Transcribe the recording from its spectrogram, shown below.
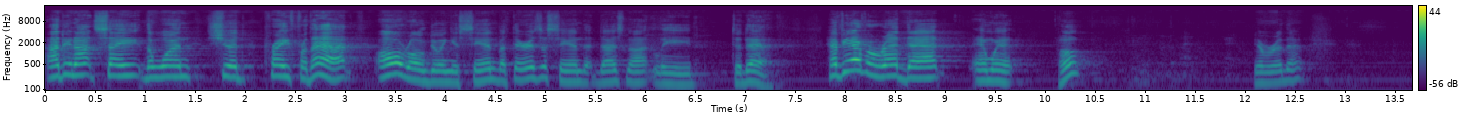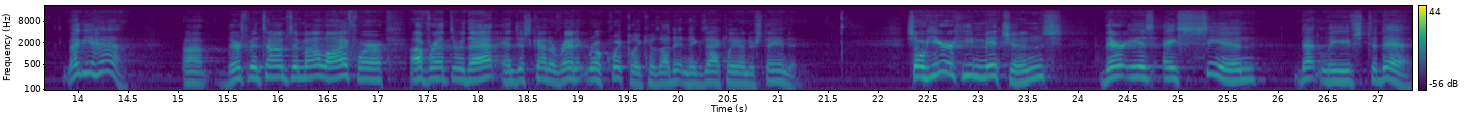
I do not say the one should pray for that all wrongdoing is sin, but there is a sin that does not lead to death. Have you ever read that and went, huh? You ever read that? Maybe you have. Uh, there's been times in my life where I've read through that and just kind of read it real quickly because I didn't exactly understand it. So here he mentions there is a sin that leads to death.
